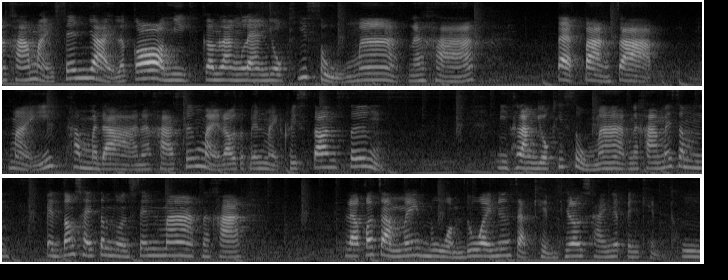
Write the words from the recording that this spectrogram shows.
นะคะ ไหมเส้นใหญ่แล้วก็มีกำลังแรงยกที่สูงมากนะคะ แตกต่างจากไหมธรรมดานะคะ ซึ่งไหมเราจะเป็นไหมคริสตัลซึ่งมีพลังยกที่สูงมากนะคะ ไม่จำเป็นต้องใช้จำนวนเส้นมากนะคะ แล้วก็จะไม่บวมด้วยเนื่องจากเข็มที่เราใช้เนี่ยเป็นเข็มทู่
